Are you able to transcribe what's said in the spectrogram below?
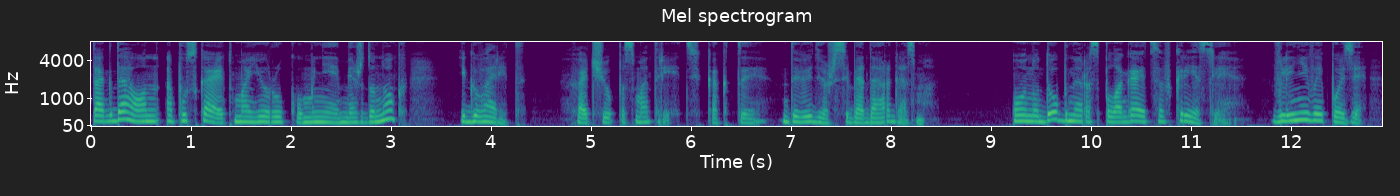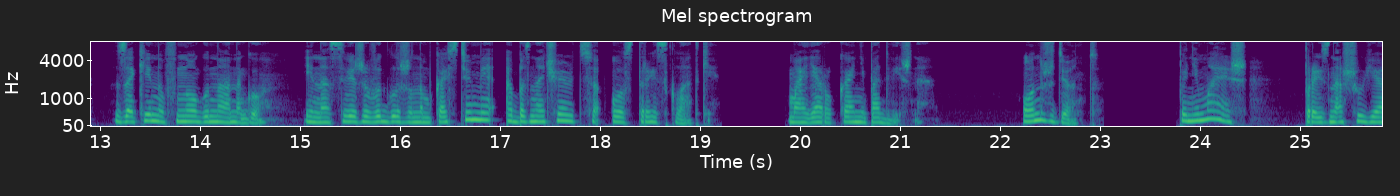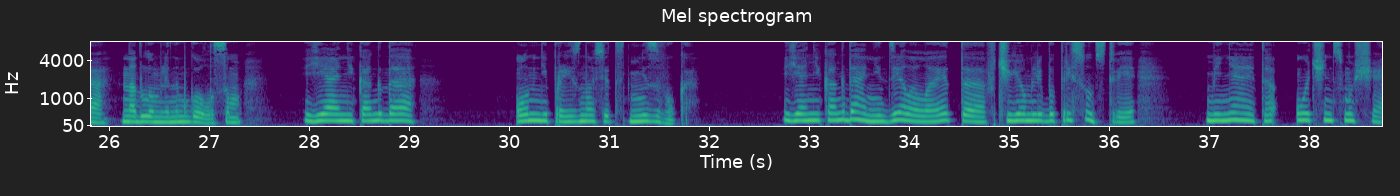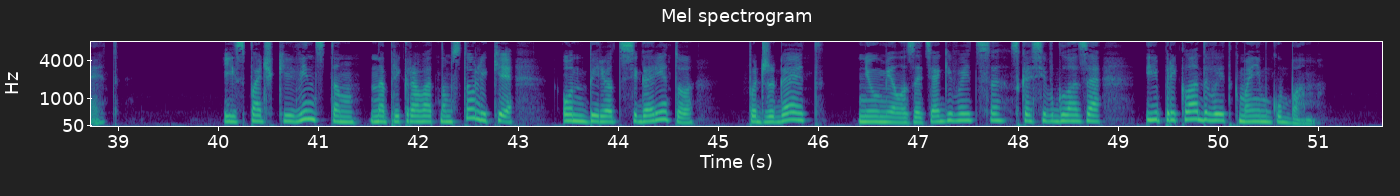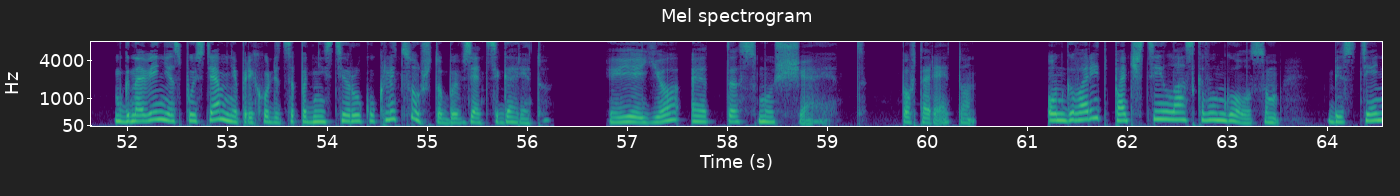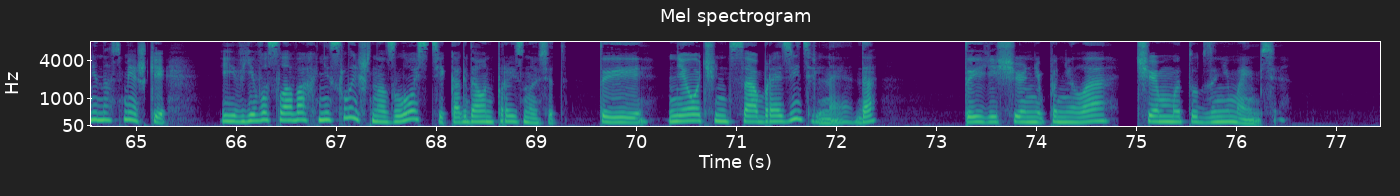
Тогда он опускает мою руку мне между ног — и говорит «Хочу посмотреть, как ты доведешь себя до оргазма». Он удобно располагается в кресле, в ленивой позе, закинув ногу на ногу, и на свежевыглаженном костюме обозначаются острые складки. Моя рука неподвижна. Он ждет. «Понимаешь», — произношу я надломленным голосом, «я никогда...» Он не произносит ни звука. Я никогда не делала это в чьем-либо присутствии. Меня это очень смущает. Из пачки Винстон на прикроватном столике он берет сигарету, поджигает, неумело затягивается, скосив глаза, и прикладывает к моим губам. Мгновение спустя мне приходится поднести руку к лицу, чтобы взять сигарету. Ее это смущает», — повторяет он. Он говорит почти ласковым голосом, без тени насмешки, и в его словах не слышно злости, когда он произносит «Ты не очень сообразительная, да? Ты еще не поняла, чем мы тут занимаемся».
